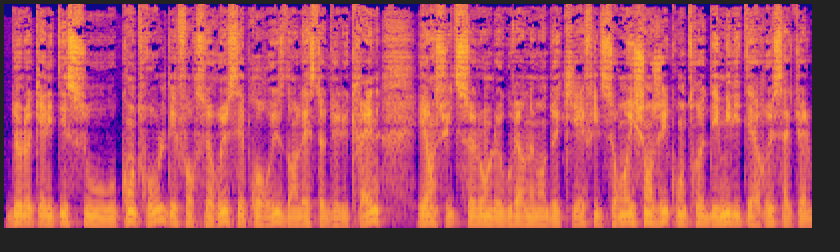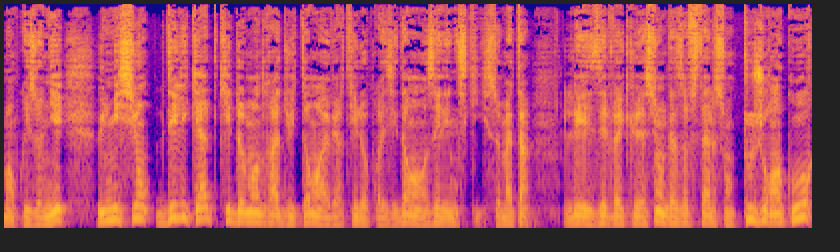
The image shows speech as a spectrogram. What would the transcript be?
deux localités sous contrôle des forces russes et pro-russes dans l'est de l'Ukraine. Et ensuite, selon le gouvernement de Kiev, ils seront échangés contre des militaires russes actuellement prisonniers. Une mission délicate qui demandera du temps, a averti le président Zelensky ce matin. Les évacuations d'Azovstal sont toujours en cours.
